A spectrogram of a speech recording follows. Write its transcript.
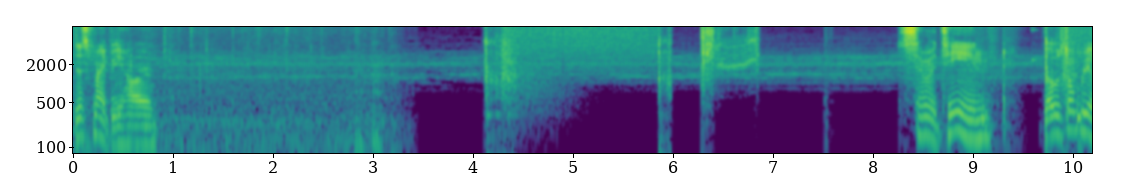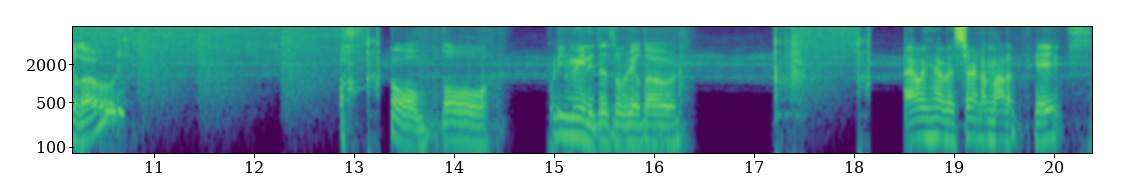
This might be hard. Seventeen? Those don't reload? Oh, oh, bull. What do you mean it doesn't reload? I only have a certain amount of picks?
